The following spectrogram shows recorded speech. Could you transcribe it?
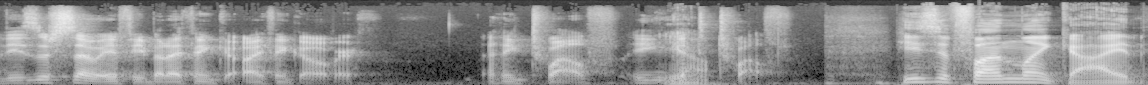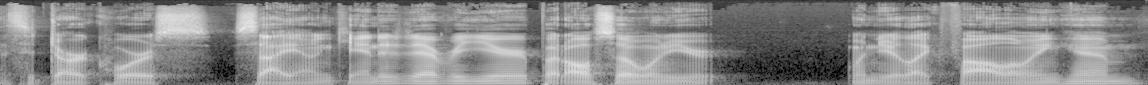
these are so iffy, but I think I think over. I think twelve. You can yeah. get to twelve. He's a fun like guy that's a dark horse Cy Young candidate every year, but also when you're when you're like following him,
